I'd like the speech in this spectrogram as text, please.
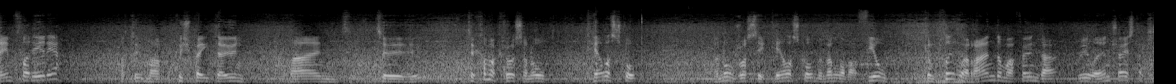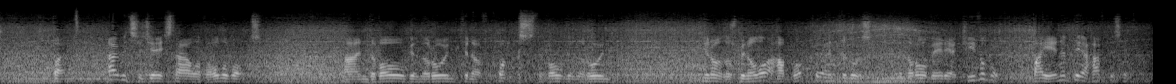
Nemphlar area. I took my push bike down and to to come across an old telescope an old rusty telescope in the middle of a field. Completely random, I found that really interesting. But I would suggest I love all the walks. And they've all got their own kind of quirks, they've all got their own, you know, there's been a lot of hard work put into those, and they're all very achievable by anybody, I have to say.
